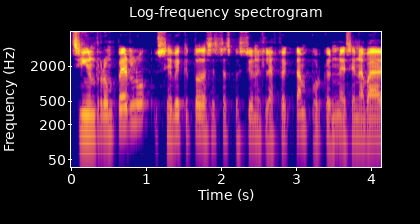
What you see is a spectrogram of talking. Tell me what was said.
sin romperlo, se ve que todas estas cuestiones le afectan porque en una escena va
